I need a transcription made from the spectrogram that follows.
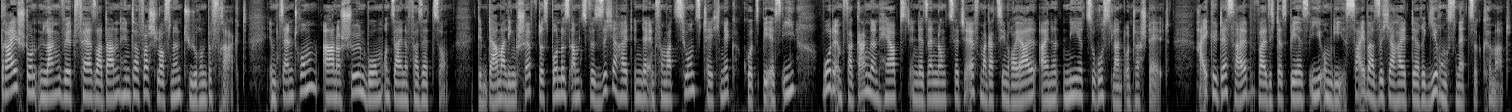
Drei Stunden lang wird Faeser dann hinter verschlossenen Türen befragt. Im Zentrum Arne Schönbohm und seine Versetzung. Dem damaligen Chef des Bundesamts für Sicherheit in der Informationstechnik, kurz BSI, wurde im vergangenen Herbst in der Sendung ZDF Magazin Royal eine Nähe zu Russland unterstellt. Heikel deshalb, weil sich das BSI um die Cybersicherheit der Regierungsnetze kümmert.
